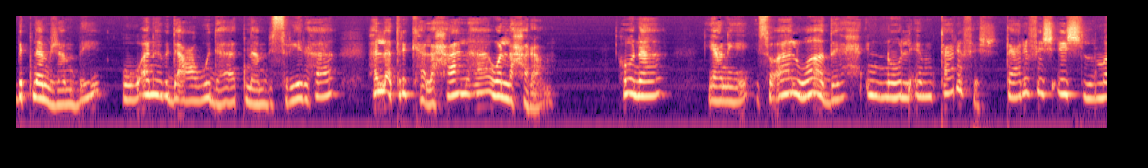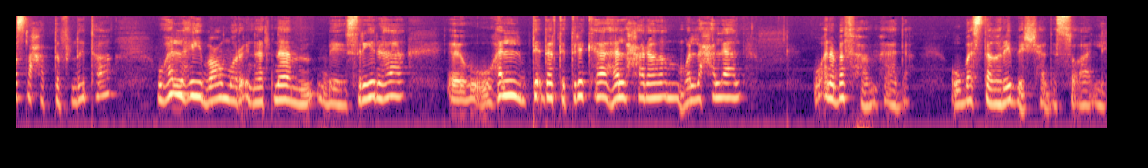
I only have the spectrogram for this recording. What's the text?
بتنام جنبي وأنا بدي أعودها تنام بسريرها هل أتركها لحالها ولا حرام؟ هنا يعني سؤال واضح إنه الأم تعرفش تعرفش إيش مصلحة طفلتها وهل هي بعمر إنها تنام بسريرها وهل بتقدر تتركها هل حرام ولا حلال؟ وأنا بفهم هذا وبستغربش هذا السؤال.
